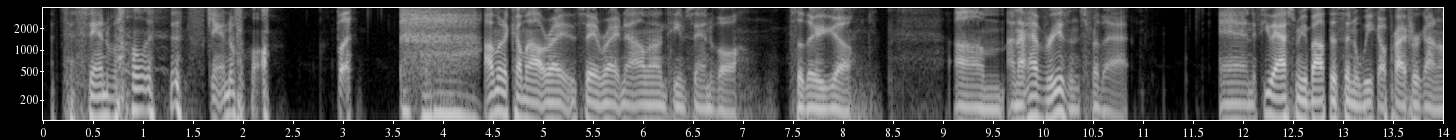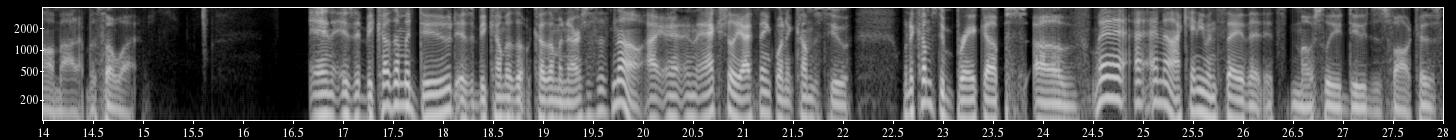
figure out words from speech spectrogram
Sandoval Scandoval, but I'm gonna come out right and say it right now. I'm on Team Sandoval, so there you go. Um, and I have reasons for that. And if you ask me about this in a week, I'll probably forgotten all about it. But so what? And is it because I'm a dude? Is it because because I'm a narcissist? No. I and actually I think when it comes to when it comes to breakups of, eh, I, I know I can't even say that it's mostly dudes' fault because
